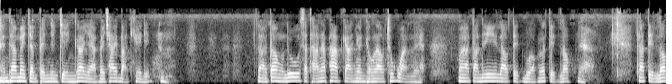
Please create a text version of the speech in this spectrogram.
เห็นถ้าไม่จำเป็นจริง ๆ ก็อย่าไปใช้บัตรเครดิต เราต้องรู้สถานภาพการเงินของเราทุกวันเลย ว่าตอนนี้เราติดบวกหรือติดลบเนี่ย ถ้าติดลบ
